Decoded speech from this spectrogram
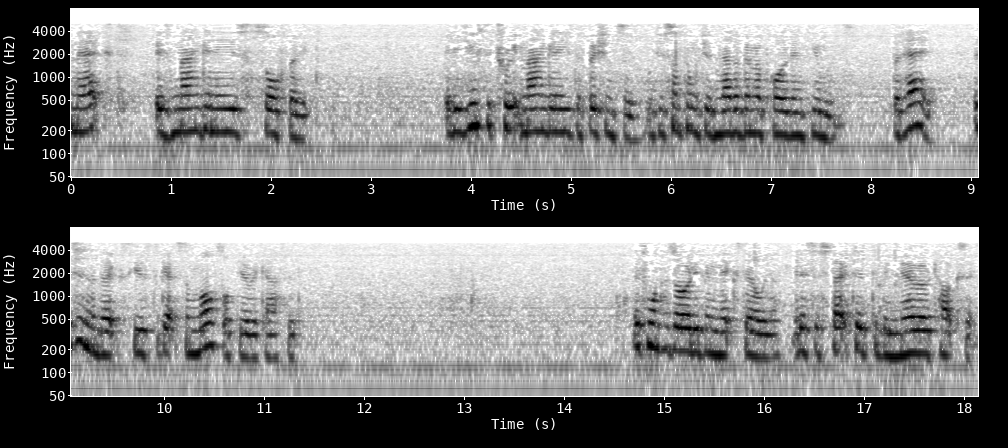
Next is manganese sulfate. It is used to treat manganese deficiency, which is something which has never been reported in humans. But hey, this is another excuse to get some more sulfuric acid. This one has already been mixed earlier. It is suspected to be neurotoxic.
